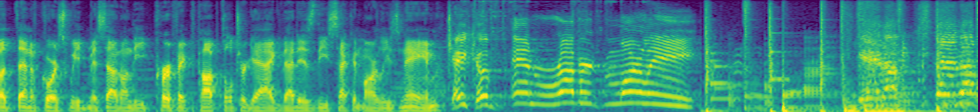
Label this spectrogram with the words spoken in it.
But then, of course, we'd miss out on the perfect pop culture gag that is the second Marley's name. Jacob and Robert Marley! Get up, stand up!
